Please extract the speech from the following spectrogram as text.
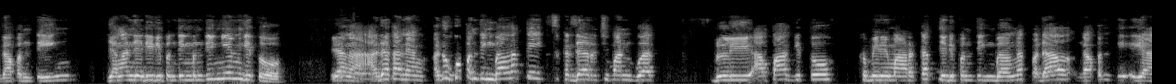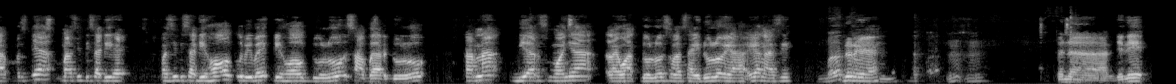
nggak penting, jangan jadi dipenting-pentingin gitu. Ya nggak? Ada kan yang, aduh gue penting banget nih, sekedar cuman buat beli apa gitu ke minimarket jadi penting banget, padahal nggak penting. Ya maksudnya masih bisa di masih bisa di hold, lebih baik di hold dulu, sabar dulu, karena biar semuanya lewat dulu, selesai dulu ya, ya nggak sih? Bener ya? Benar. Jadi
